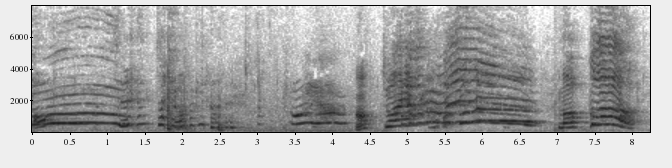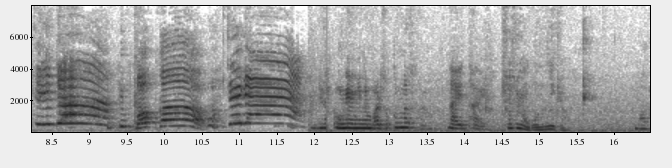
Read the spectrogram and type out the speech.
어 진짜 여기. 어? 좋아요. 먹고 즐겨! 먹고. 즐겨! 공행이는 벌써 끝났어요. 나의 타임. 최승영 못 이겨. 맞아.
